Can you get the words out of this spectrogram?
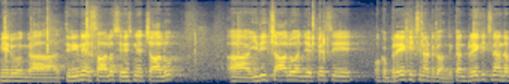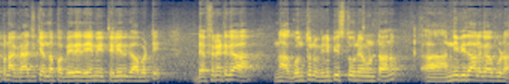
మీరు ఇంకా తిరిగినే చాలు చేసినే చాలు ఇది చాలు అని చెప్పేసి ఒక బ్రేక్ ఇచ్చినట్టుగా ఉంది. కానీ బ్రేక్ ఇచ్చిన తప్ప నాకు రాజకీయాలు తప్ప వేరేది ఏమీ తెలియదు కాబట్టి డెఫినెట్గా నా గొంతును వినిపిస్తూనే ఉంటాను. అన్ని విధాలుగా కూడా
